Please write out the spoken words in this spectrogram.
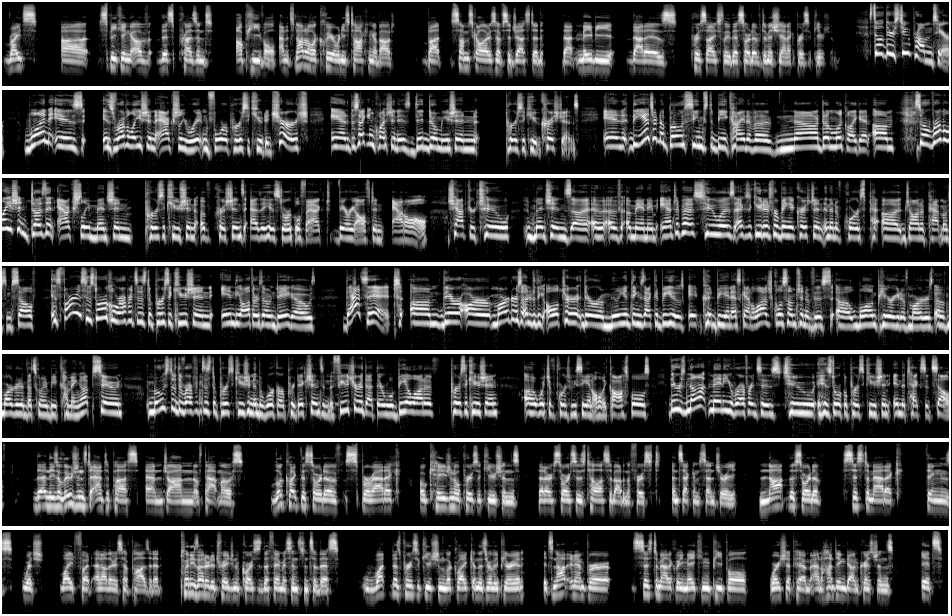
writes, uh, speaking of this present upheaval, and it's not at all clear what he's talking about, but some scholars have suggested that maybe that is precisely this sort of Domitianic persecution. So there's two problems here. One is is Revelation actually written for a persecuted church? And the second question is did Domitian persecute Christians? And the answer to both seems to be kind of a no, doesn't look like it. Um, so Revelation doesn't actually mention persecution of Christians as a historical fact very often at all. Chapter 2 mentions uh, a, a, man named Antipas who was executed for being a Christian, and then, of course, uh, John of Patmos himself. As far as historical references to persecution in the author's own day goes, that's it. Um, there are martyrs under the altar. There are a million things that could be. It could be an eschatological assumption of this uh, long period of martyrs of martyrdom that's going to be coming up soon. Most of the references to persecution in the work are predictions in the future that there will be a lot of persecution. Uh, which of course we see in all the Gospels. There's not many references to historical persecution in the text itself. And these allusions to Antipas and John of Patmos look like the sort of sporadic occasional persecutions that our sources tell us about in the first and second century, not the sort of systematic things which Lightfoot and others have posited. Pliny's letter to Trajan, of course, is the famous instance of this. What does persecution look like in this early period? It's not an emperor systematically making people worship him and hunting down Christians. It's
